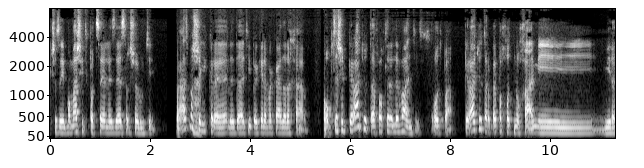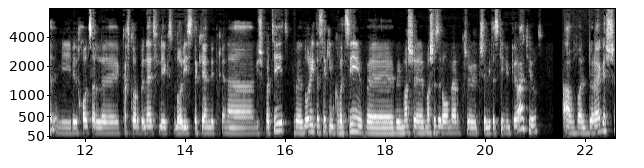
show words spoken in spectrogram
כשזה ממש יתפצל לאיזה עשר שירותים. ואז מה שיקרה, לדעתי בקרב הקהל הרחב, האופציה של פיראטיות תהפוך לרלוונטית, עוד פעם. פיראטיות הרבה פחות נוחה מללחוץ על כפתור בנטפליקס ולא להסתכן מבחינה משפטית ולא להתעסק עם קבצים ומה שזה לא אומר כשמתעסקים עם פיראטיות. אבל ברגע, ש...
